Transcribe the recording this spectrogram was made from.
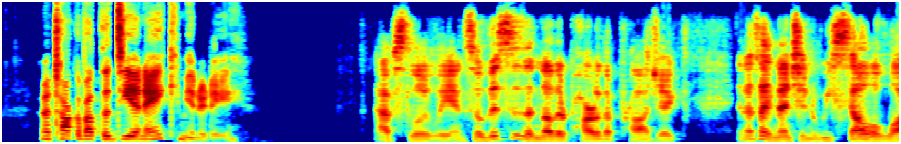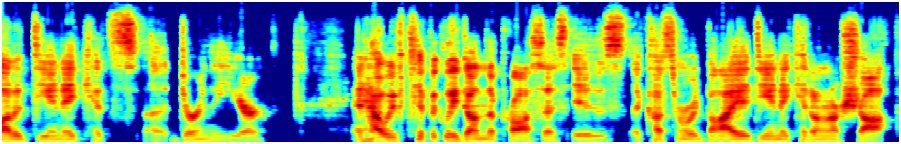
I'm going to talk about the DNA community. Absolutely. And so this is another part of the project and as I mentioned, we sell a lot of DNA kits uh, during the year. And how we've typically done the process is a customer would buy a DNA kit on our shop.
